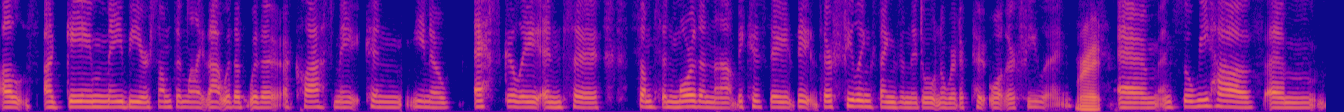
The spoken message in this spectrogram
a, a game maybe or something like that with a with a, a classmate can you know escalate into something more than that because they, they they're feeling things and they don't know where to put what they're feeling. Right. Um and so we have um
